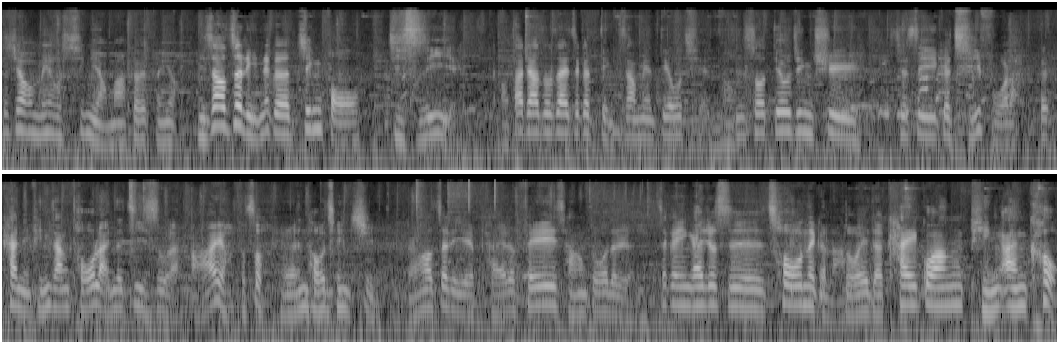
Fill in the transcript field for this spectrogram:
这叫没有信仰吗？各位朋友，你知道这里那个金佛几十亿耶，哦，大家都在这个顶上面丢钱哦，就是说丢进去就是一个祈福了，看你平常投篮的技术了。哎呀，不错，有人投进去。然后这里也排了非常多的人，这个应该就是抽那个啦，所谓的开光平安扣。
